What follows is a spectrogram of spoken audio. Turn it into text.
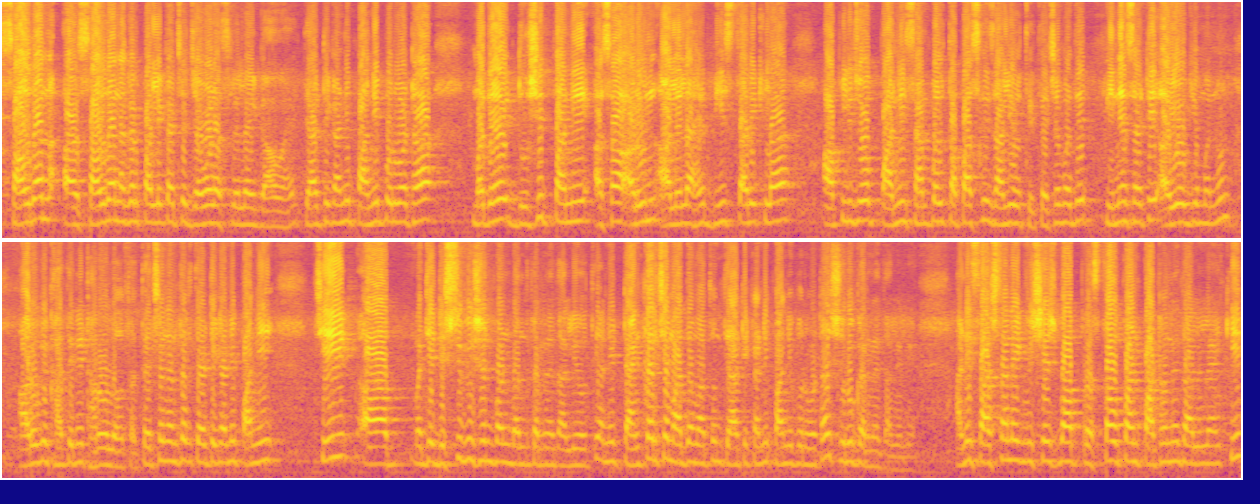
सावदा सावदा नगरपालिकाच्या जवळ असलेलं एक गाव आहे. त्या ठिकाणी पाणी पुरवठा मध्ये दूषित पाणी असा आढळून आलेलं आहे. वीस तारीखला आपली जो पाणी सॅम्पल तपासणी झाली होती त्याच्यामध्ये पिण्यासाठी अयोग्य म्हणून आरोग्य खात्याने ठरवलं होतं. त्याच्यानंतर त्या ठिकाणी पाणीची म्हणजे डिस्ट्रीब्युशन पण बंद करण्यात आली होती आणि टँकरच्या माध्यमातून त्या ठिकाणी पाणी पुरवठा सुरू करण्यात आलेली. आहे आणि शासनाने एक विशेष बाब प्रस्ताव पण पाठवण्यात आलेला आहे की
